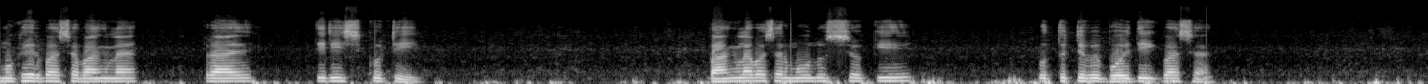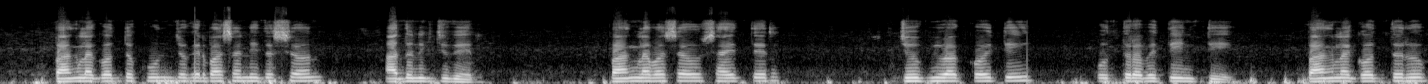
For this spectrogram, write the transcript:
মুখের ভাষা বাংলা? প্রায় তিরিশ কোটি। বাংলা ভাষার মূল উৎস কি? উত্তরটি হবে বৈদিক ভাষা। বাংলা গদ্য কোন যুগের ভাষার নিদর্শন? আধুনিক যুগের। বাংলা ভাষা ও সাহিত্যের যুগ বিভাগ কয়টি? উত্তর হবে তিনটি। বাংলা গদ্য রূপ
